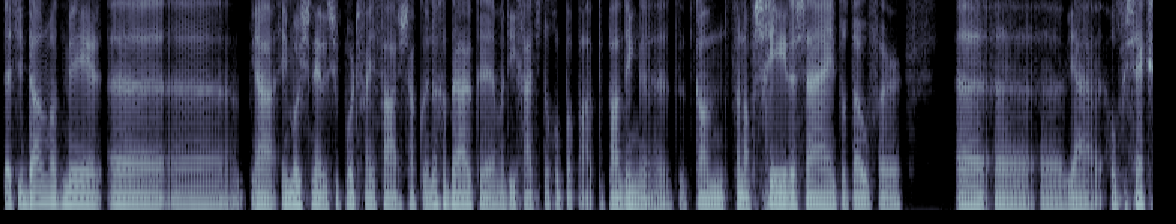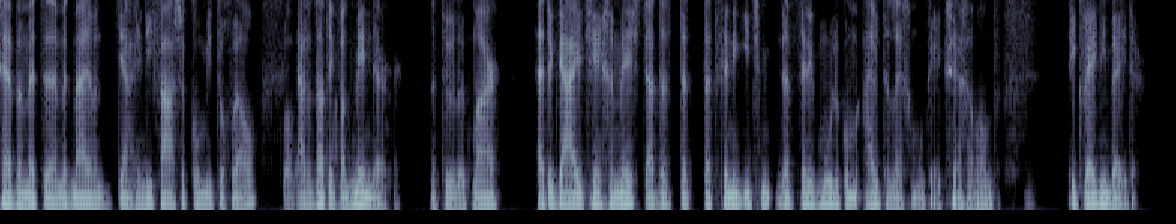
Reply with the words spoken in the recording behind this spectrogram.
Dat je dan wat meer eh, eh, ja, emotionele support van je vader zou kunnen gebruiken. Hè, want die gaat je nog op bepaalde, bepaalde dingen. Het kan vanaf scheren zijn tot over, eh, eh, eh, ja, over seks hebben met, eh, met mij. Want ja, in die fase kom je toch wel. klopt. Ja, dat had ik wat minder, natuurlijk. Maar heb ik daar iets in gemist? Dat, dat, dat, vind ik iets, dat vind ik moeilijk om uit te leggen, moet ik zeggen. Want ik weet niet beter.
